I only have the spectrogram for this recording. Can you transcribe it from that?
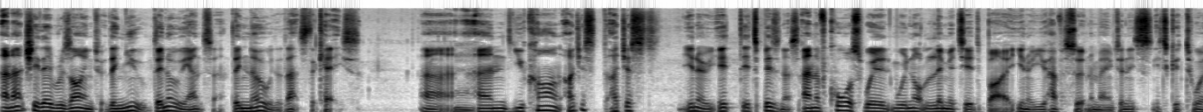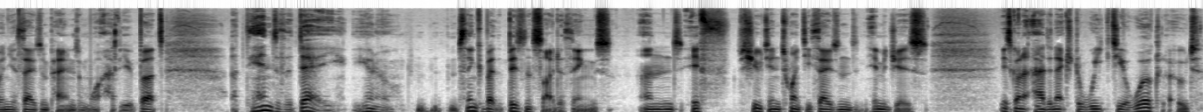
and actually they resigned to it. They knew, they know the answer. They know that that's the case, uh, and you can't. I just, I just, you know, it, it's business, and of course we're we're not limited by you know you have a certain amount, and it's it's good to earn your thousand pounds and what have you, but at the end of the day, you know, think about the business side of things, and if shooting twenty thousand images is going to add an extra week to your workload,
